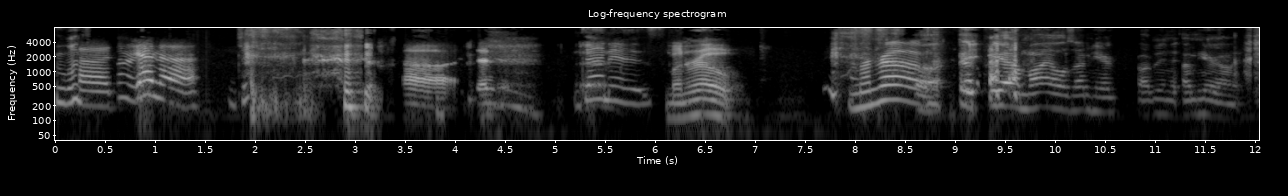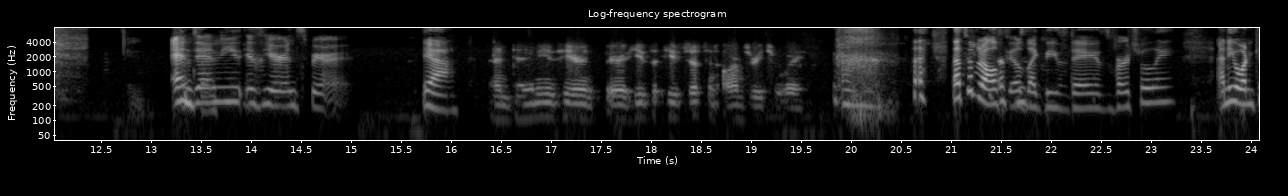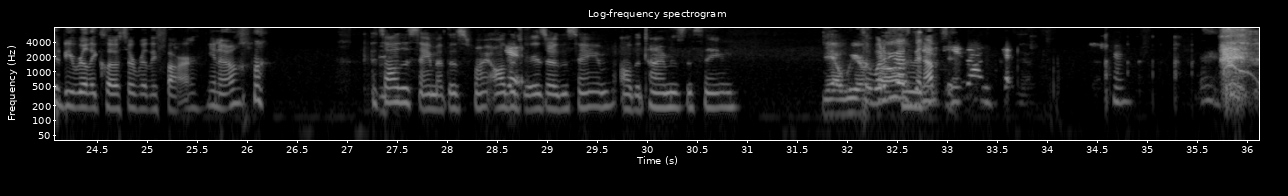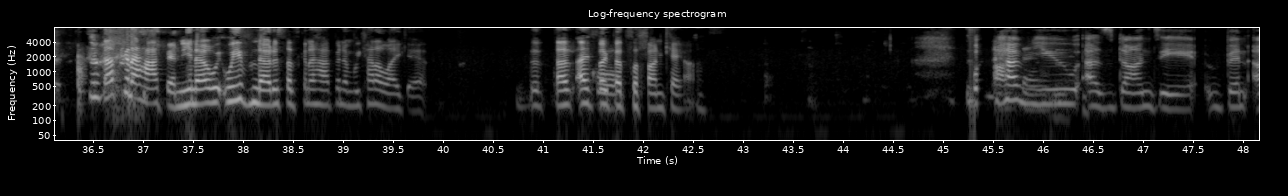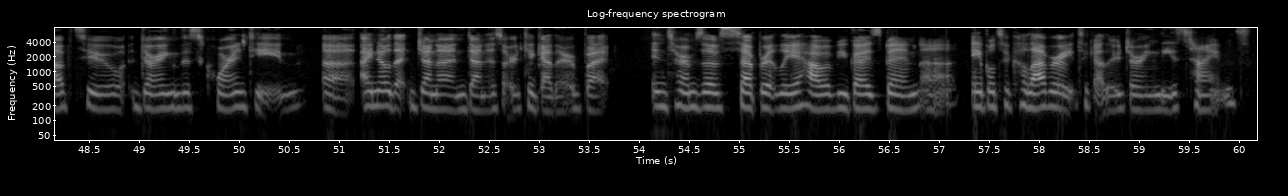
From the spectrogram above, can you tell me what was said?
who wants Uh, Jenna. Uh, then Dennis. Monroe. Monroe. Uh, yeah, Miles, I'm here. I'm in. I'm here on it. And Danny is here in spirit. yeah. and Danny is here in spirit. He's he's just an arm's reach away. That's what it all feels like these days, virtually. Anyone could be really close or really far, you know? It's all the same at this point. All Yeah. the days are the same. All the time is the same. Yeah, we are. So what have you guys been up to? That's gonna happen, you know. We, we've noticed that's gonna happen, and we kind of like it. That, that, I feel like that's the fun chaos. What have Awesome. you, as Donzi, been up to during this quarantine? Uh, I know that Jenna and Dennis are together, but in terms of separately, how have you guys been uh, able to collaborate together during these times?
